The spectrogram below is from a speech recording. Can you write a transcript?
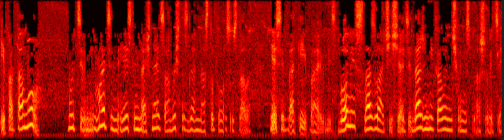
И потому будьте внимательны, если начинается обычно с голеностопного сустава. Если такие появились боли, сразу очищайте. Даже никого ничего не спрашивайте.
